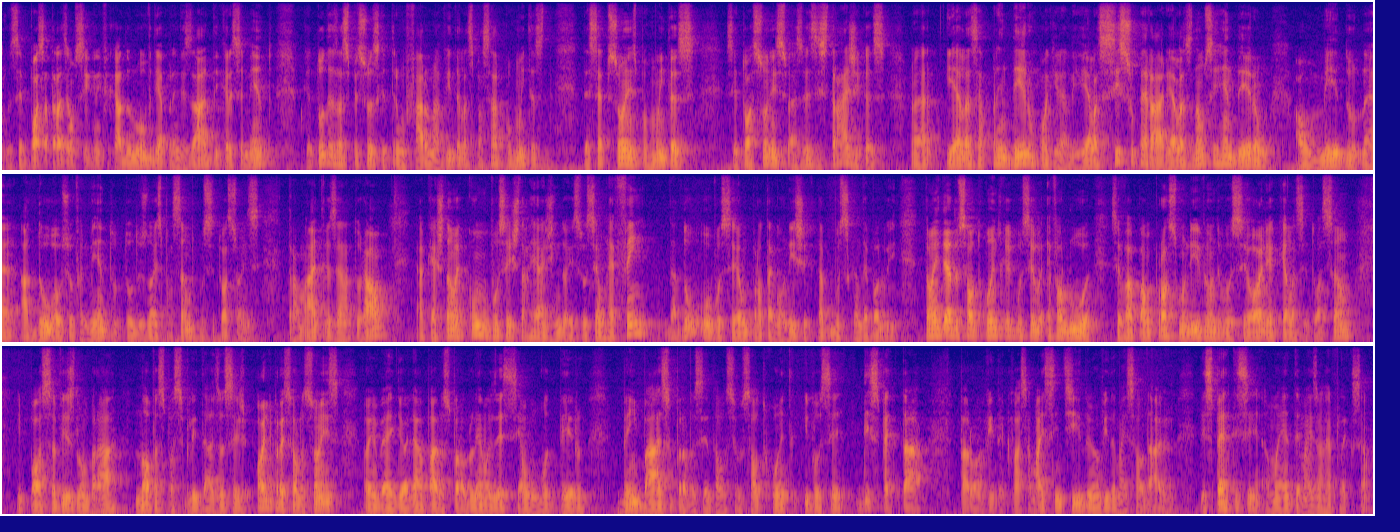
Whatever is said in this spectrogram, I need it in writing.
Você possa trazer um significado novo de aprendizado, de crescimento, porque todas as pessoas que triunfaram na vida, elas passaram por muitas decepções, por muitas situações, às vezes trágicas, né? e elas aprenderam com aquilo ali, elas se superaram, elas não se renderam ao medo, né? à dor, ao sofrimento. Todos nós passamos por situações traumáticas, é natural. A questão é como você está reagindo a isso. Você é um refém da dor ou você é um protagonista que está buscando evoluir? Então a ideia do salto quântico é que você evolua, você vá para um próximo nível onde você olha aquela situação e possa vislumbrar novas possibilidades. Ou seja, olhe para as soluções ao invés de olhar para os problemas. Esse é um roteiro bem básico para você dar o seu salto quântico e você despertar para uma vida que faça mais sentido e uma vida mais saudável. Desperte-se, amanhã tem mais uma reflexão.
